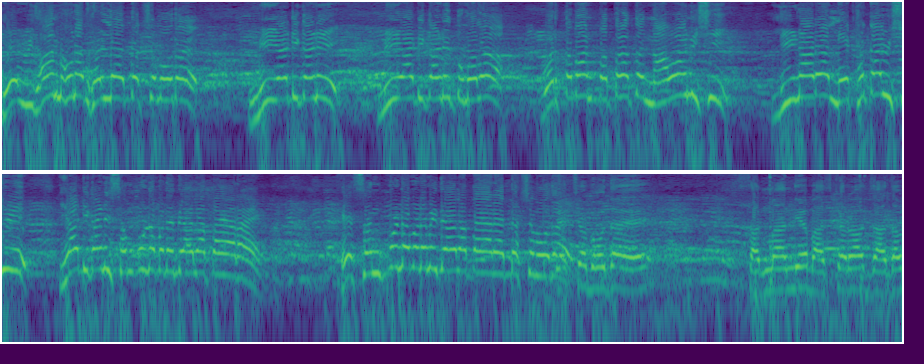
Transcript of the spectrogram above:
हे विधान भवनात घडलंय अध्यक्ष महोदय. मी या ठिकाणी मी या ठिकाणी तुम्हाला वर्तमानपत्राच्या नावाविषयी लिहिणाऱ्या लेखकाविषयी या ठिकाणी संपूर्णपणे द्यायला तयार आहे. हे संपूर्णपणे मी द्यायला तयार आहे अध्यक्ष महोदय. अध्यक्ष महोदय सन्मान्य भास्करराव जाधव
